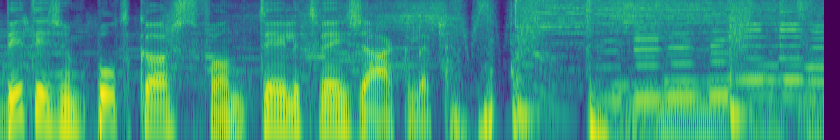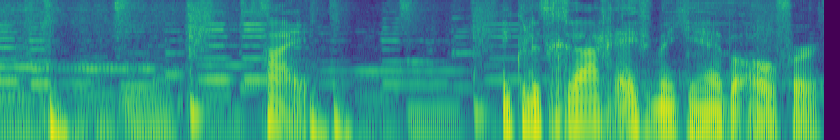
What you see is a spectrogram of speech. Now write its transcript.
Dit is een podcast van Tele2 Zakelijk. Hi, ik wil het graag even met je hebben over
